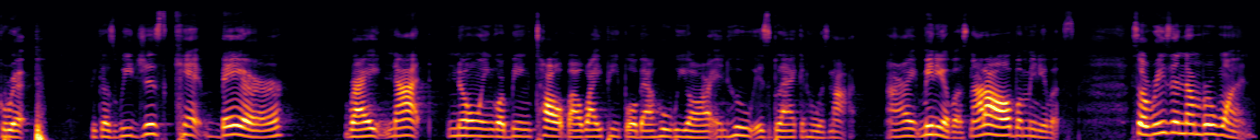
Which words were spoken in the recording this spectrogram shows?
grip because we just can't bear right not knowing or being taught by white people about who we are and who is black and who is not. All right, many of us, not all, but many of us. So, reason number one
